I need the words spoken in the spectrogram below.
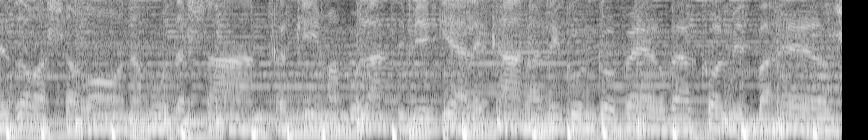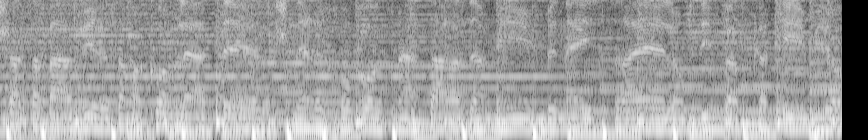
אזור השרון, עמוד עשן, פקקים, אמבולנסים, היא הגיעה לכאן, והניגון גובר והכל מתבהר, שטה באוויר את המקום לאתר, שני רחובות מאתר הדמים, בני ישראל עומדים בפקקים, עוברת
